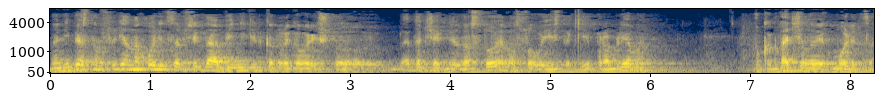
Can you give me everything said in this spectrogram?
на небесном суде находится всегда обвинитель, который говорит, что этот человек недостоин, особо есть такие проблемы, но когда человек молится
